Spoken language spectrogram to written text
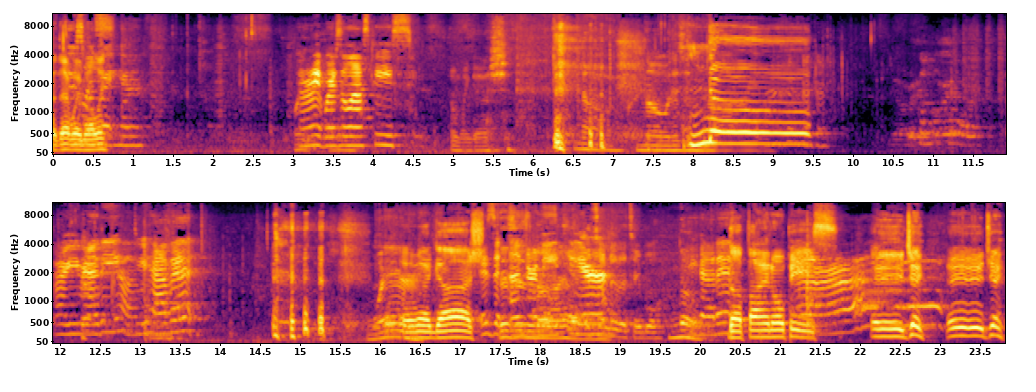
Uh, that way, Molly. right here. All right, where's the last piece? oh my gosh. no, this is No. Are you ready? Do you have it? where? Oh my gosh. Is it This is underneath not- here? Under the table. You got it? The final piece. Ah. AJ. AJ.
